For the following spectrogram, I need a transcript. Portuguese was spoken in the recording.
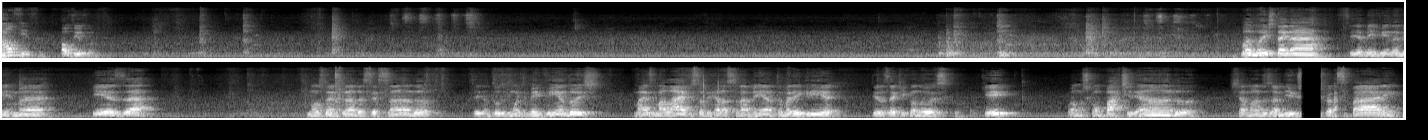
Ao vivo. Ao vivo. Boa noite, Tainá. Seja bem-vinda, minha irmã. Isa. Irmãos estão entrando, acessando. Sejam todos muito bem-vindos. Mais uma live sobre relacionamento. Uma alegria tê-los aqui conosco, ok? Vamos compartilhando, chamando os amigos para participarem.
